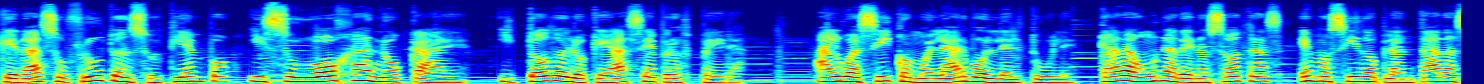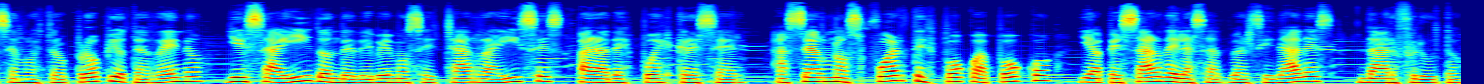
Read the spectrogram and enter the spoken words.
que da su fruto en su tiempo y su hoja no cae, y todo lo que hace prospera. Algo así como el árbol del tule. Cada una de nosotras hemos sido plantadas en nuestro propio terreno y es ahí donde debemos echar raíces para después crecer, hacernos fuertes poco a poco y a pesar de las adversidades dar fruto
